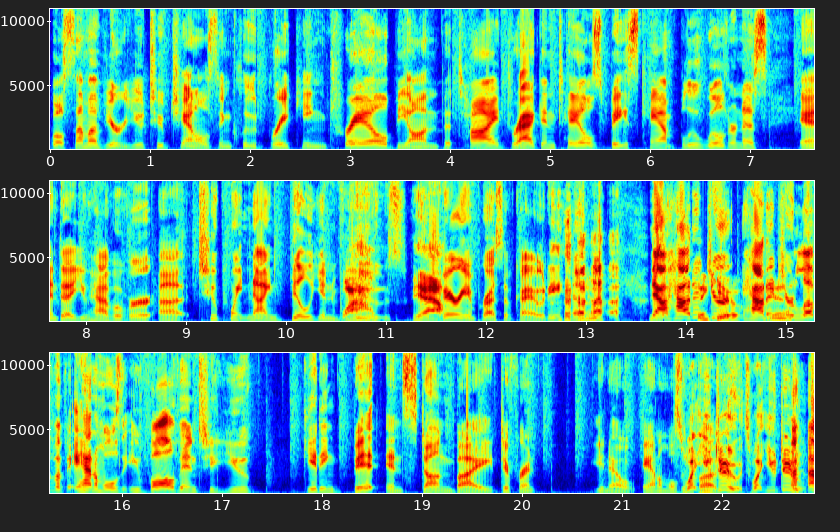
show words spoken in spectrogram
Well, some of your YouTube channels include Breaking Trail, Beyond the Tide, Dragon Tails, Base Camp, Blue Wilderness, and uh, you have over uh, 2.9 billion Wow. views. Yeah. very impressive, Coyote. now, how did Thank your you. how did Yeah. your love of animals evolve into you getting bit and stung by different, you know, animals? It's and what you do. It's what you do.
